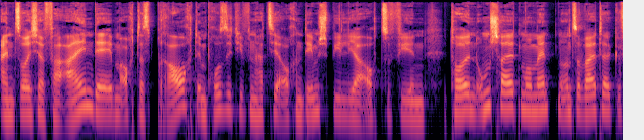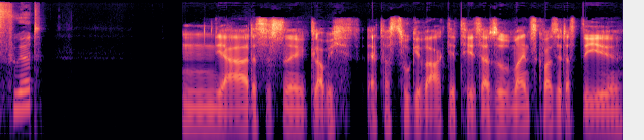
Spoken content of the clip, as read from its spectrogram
ein solcher Verein, der eben auch das braucht. Im Positiven hat es ja auch in dem Spiel ja auch zu vielen tollen Umschaltmomenten und so weiter geführt. Mm, ja, das ist eine, glaube ich, etwas zu gewagte These. Also du meinst quasi, dass die,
